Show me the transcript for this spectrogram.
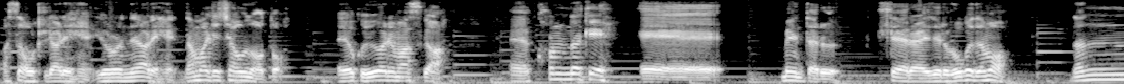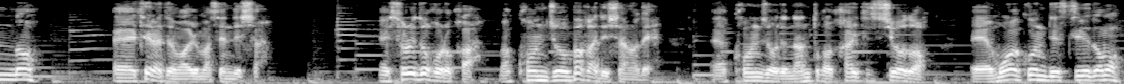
朝起きられへん、夜寝られへん、怠けちゃうのと、よく言われますが、えこんだけ、えメンタル鍛えられてる僕でも、何の、えー、手立てもありませんでした。えそれどころか、まあ、根性バカでしたので、え根性で何とか解決しようと、えもがくんですけれども、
